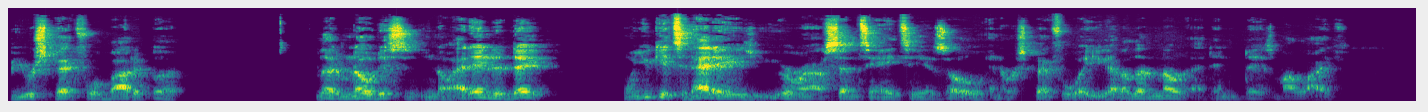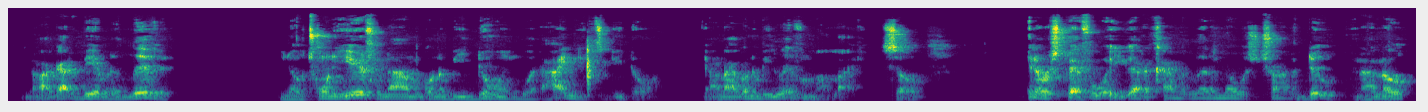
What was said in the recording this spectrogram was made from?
be respectful about it, but let them know this is, you know, at the end of the day, when you get to that age, you're around 17, 18 years old in a respectful way. You got to let them know that at the end of the day, it's my life. You know, I got to be able to live it. You know, 20 years from now, I'm going to be doing what I need to be doing. I'm not going to be living my life. So, in a respectful way, you got to kind of let them know what you're trying to do. And I know,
